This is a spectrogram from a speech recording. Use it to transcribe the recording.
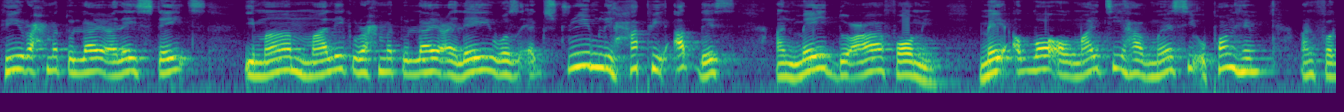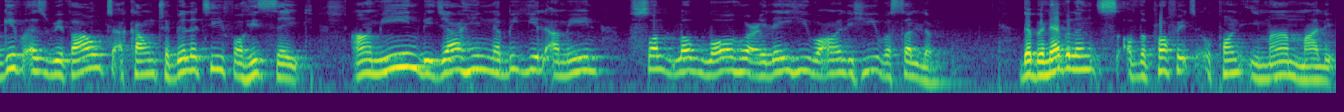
He rahmatullahi alayhi states, Imam Malik rahmatullahi alayhi was extremely happy at this and made dua for me. May Allah Almighty have mercy upon him and forgive us without accountability for his sake. Ameen bijahin nabiyil ameen sallallahu alayhi wa alihi wasallam. The benevolence of the Prophet upon Imam Malik.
